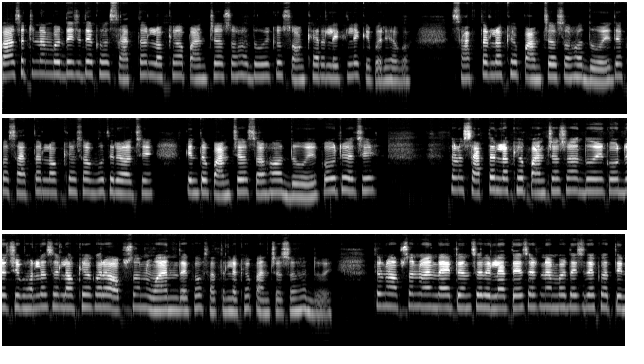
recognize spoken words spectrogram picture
ବାଷଠି ନମ୍ବର ଦେଇଛି ଦେଖ ସାତ ଲକ୍ଷ ପାଞ୍ଚଶହ ଦୁଇକୁ ସଂଖ୍ୟାରେ ଲେଖିଲେ କିପରି ହେବ ସାତ ଲକ୍ଷ ପାଞ୍ଚଶହ ଦୁଇ ଦେଖ ସାତ ଲକ୍ଷ ସବୁଥିରେ ଅଛି କିନ୍ତୁ ପାଞ୍ଚଶହ ଦୁଇ କେଉଁଠି ଅଛି ତେଣୁ ସାତ ଲକ୍ଷ ପାଞ୍ଚଶହ ଦୁଇ କେଉଁଠି ଅଛି ଭଲ ସେ ଲକ୍ଷ୍ୟ କର ଅପସନ୍ ୱାନ୍ ଦେଖ ସାତ ଲକ୍ଷ ପାଞ୍ଚଶହ ଦୁଇ तेनालीप्सन वन रईट आनसर है तेसठ नंबर देखिए देख तीन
